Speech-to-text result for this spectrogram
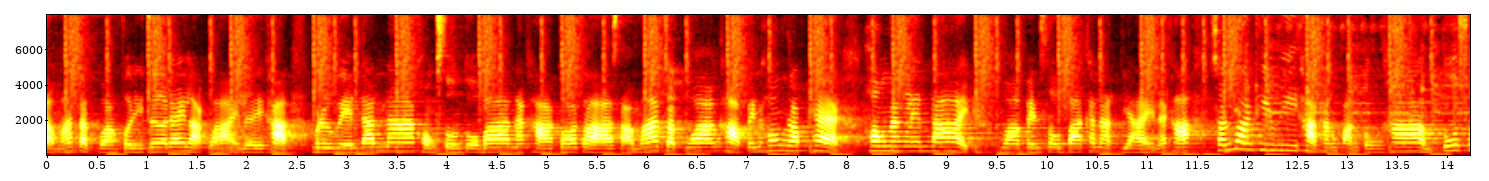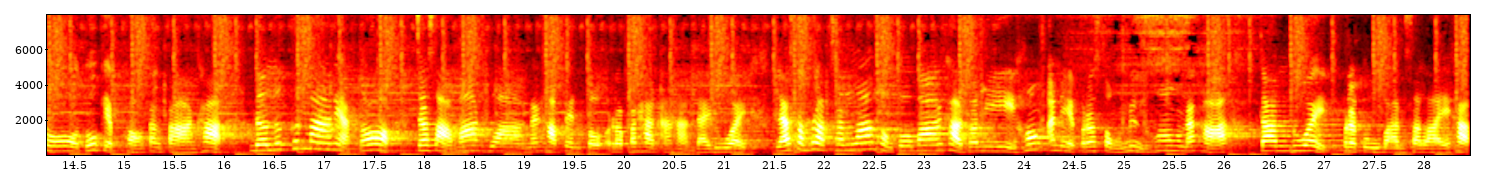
สามารถจัดวางเฟอร์นิเจอร์ได้หลากหลายเลยค่ะ บริเวณด้านหน้าของโซนตัวบ้านนะคะ ก็จะสามารถจัดวางค่ะ เป็นห้องรับแขกห้องนั่งเล่นได้ วางเป็นโซฟาขนาดใหญ่นะคะ ชั้นวางทีวีค่ะทางฝั่งตรงข้าม ตู้โชว์ตู้เก็บของต่างๆค่ะ เดินลึกขึ้นมาเนี่ยก็จะสามารถวางนะคะ เป็นโต๊ะรับประทานอาหารได้ด้วย และสำหรับชั้นล่างของตัวบ้านค่ะ จะมีห้องอเนกประสงค์หนึ่งห้องนะคะกั้นด้วยประตูบานสไลด์ค่ะ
